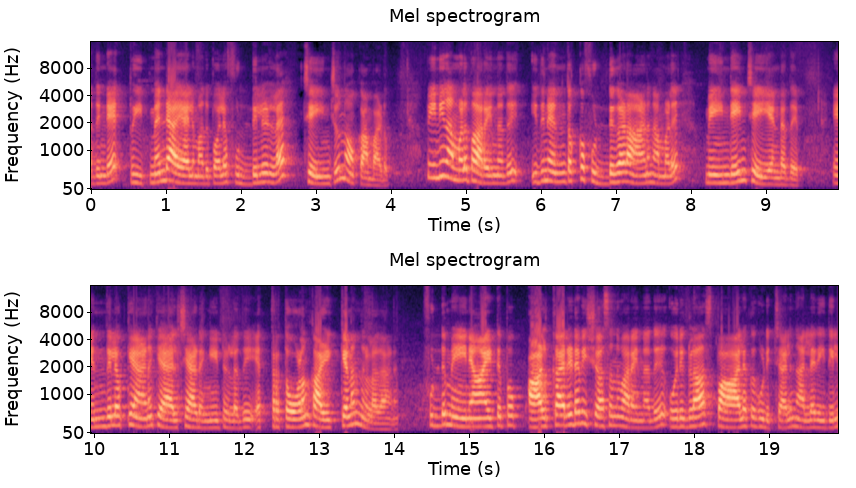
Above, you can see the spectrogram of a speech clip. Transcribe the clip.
അതിന്റെ ട്രീറ്റ്മെന്റ് ആയാലും അതുപോലെ ഫുഡിലുള്ള ചേഞ്ചും നോക്കാൻ പാടും. അപ്പം ഇനി നമ്മൾ പറയുന്നത് ഇതിനെന്തൊക്കെ ഫുഡുകളാണ് നമ്മൾ മെയിന്റെയിൻ ചെയ്യേണ്ടത്? എന്തിലൊക്കെയാണ് കാൽസ്യം അടങ്ങിയിട്ടുള്ളത്? എത്രത്തോളം കഴിക്കണം എന്നുള്ളതാണ്. ഫുഡ് മെയിനായിട്ട് ഇപ്പോൾ ആൾക്കാരുടെ വിശ്വാസം എന്ന് പറയുന്നത് ഒരു ഗ്ലാസ് പാലൊക്കെ കുടിച്ചാൽ നല്ല രീതിയിൽ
